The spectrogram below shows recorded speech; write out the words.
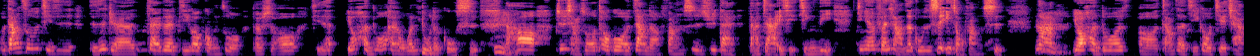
我当初其实只是觉得，在这个机构工作的时候，其实有很多很有温度的故事，然后就是想说，透过这样的方式去带大家一起经历。今天分享这故事是一种方式，那有很多呃长者机构接洽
